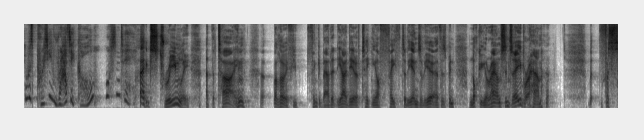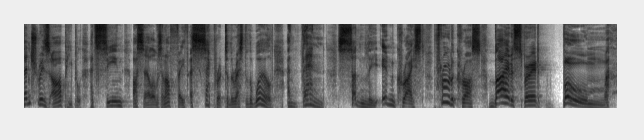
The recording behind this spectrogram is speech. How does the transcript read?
it was pretty radical, wasn't it? Extremely at the time. Uh, Although, if you think about it, the idea of taking off faith to the ends of the earth has been knocking around since Abraham. But for centuries, our people had seen ourselves and our faith as separate to the rest of the world. And then, suddenly, in Christ, through the cross, by the Spirit, boom!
